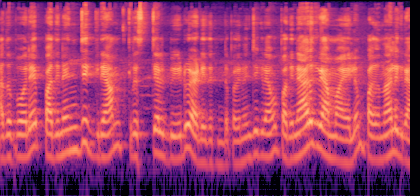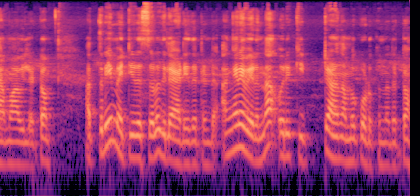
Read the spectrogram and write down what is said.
അതുപോലെ പതിനഞ്ച് ഗ്രാം ക്രിസ്റ്റൽ ബീഡും ആഡ് ചെയ്തിട്ടുണ്ട്. പതിനഞ്ച് ഗ്രാം പതിനാറ് ഗ്രാം ആയാലും പതിനാല് ഗ്രാം ആവില്ല കേട്ടോ അത്രയും മെറ്റീരിയൽസുകൾ ഇതിൽ ആഡ് ചെയ്തിട്ടുണ്ട്. അങ്ങനെ വരുന്ന ഒരു കിറ്റാണ് നമ്മൾ കൊടുക്കുന്നത് കേട്ടോ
